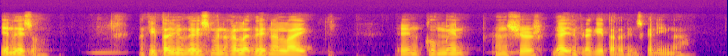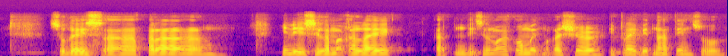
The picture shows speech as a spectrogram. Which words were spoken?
Yan, guys, oh. Nakita nyo guys, may nakalagay na like and comment and share. Gaya yung pinakita natin kanina. So guys, uh, para hindi sila makalike at hindi sila maka-comment, maka-share, i-private natin. So,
